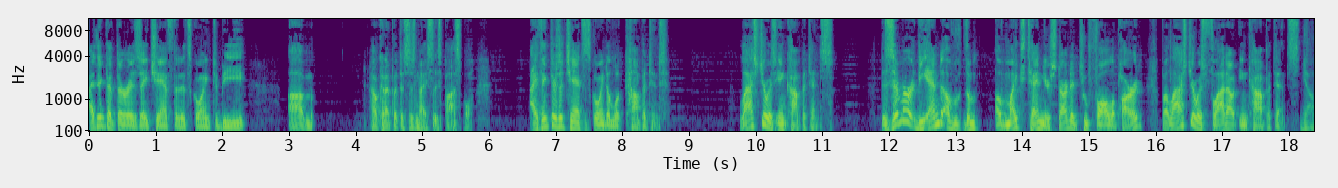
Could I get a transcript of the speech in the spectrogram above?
I think that there is a chance that it's going to be, um, how can I put this as nicely as possible? I think there's a chance it's going to look competent. Last year was incompetence. The Zimmer, the end of the of Mike's tenure started to fall apart, but last year was flat out incompetence. Yeah.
